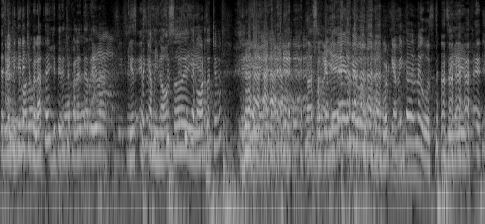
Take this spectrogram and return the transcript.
Ay, que tiene Cono. chocolate. Y que tiene chocolate arriba. Ah, sí, sí, que es pecaminoso. ese- ese- ese y- gordo, chema. Vas a Porque a mí también me gusta. Porque a mí también me gusta. Sí. es mi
